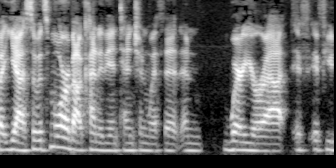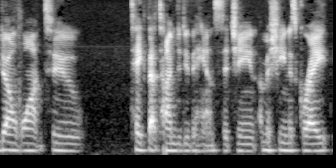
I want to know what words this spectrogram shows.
But yeah, so it's more about kind of the intention with it and where you're at. If if you don't want to take that time to do the hand stitching, a machine is great.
